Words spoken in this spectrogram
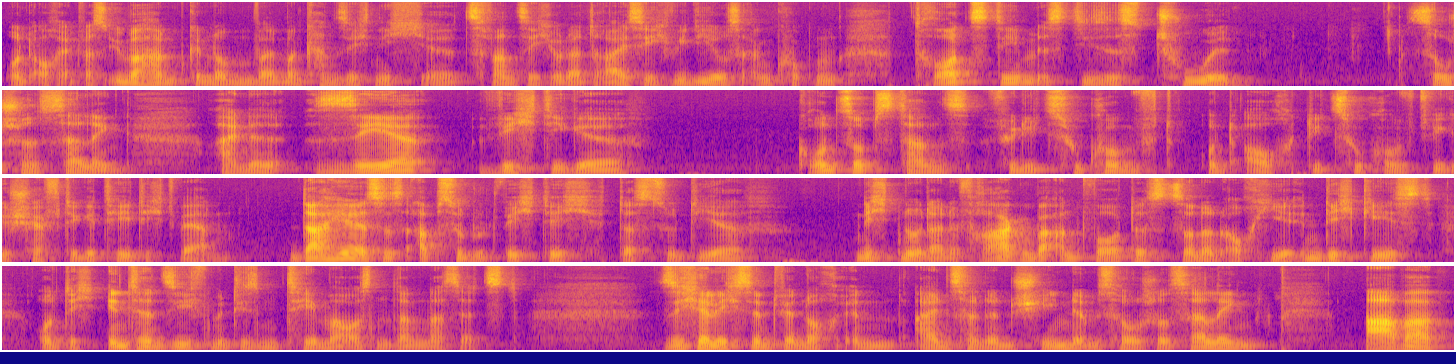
und auch etwas überhand genommen, weil man kann sich nicht 20 äh, oder 30 Videos angucken. Trotzdem ist dieses Tool Social Selling eine sehr wichtige Grundsubstanz für die Zukunft und auch die Zukunft, wie Geschäfte getätigt werden. Daher ist es absolut wichtig, dass du dir nicht nur deine Fragen beantwortest, sondern auch hier in dich gehst und dich intensiv mit diesem Thema auseinandersetzt. Sicherlich sind wir noch in einzelnen Schienen im Social Selling, aber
